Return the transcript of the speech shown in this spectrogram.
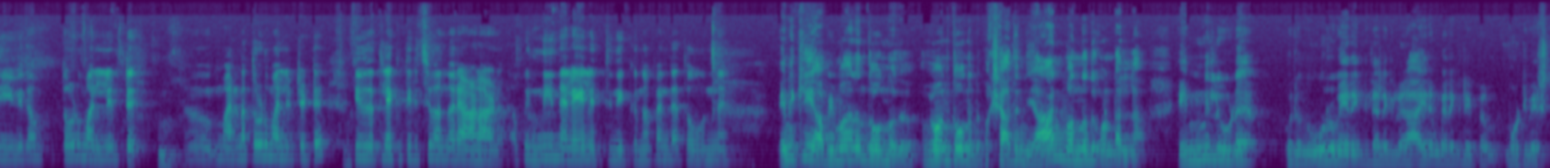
ജീവിതത്തോട് മല്ലിട്ട് മരണത്തോട് മല്ലിട്ടിട്ട് ജീവിതത്തിലേക്ക് തിരിച്ചു വന്ന ഒരാളാണ്. അപ്പൊ ഇന്ന് ഈ നിലയിൽ എത്തി നിൽക്കുന്നു. അപ്പൊ എന്താ തോന്നുന്നത് എനിക്ക് അഭിമാനം തോന്നുന്നത് അഭിമാനം തോന്നുന്നുണ്ട്. പക്ഷെ അത് ഞാൻ വന്നത് കൊണ്ടല്ല. എന്നിലൂടെ ഒരു നൂറ് പേരെങ്കിലും അല്ലെങ്കിൽ ഒരു ആയിരം പേരെങ്കിലും ഇപ്പം മോട്ടിവേഷൻ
